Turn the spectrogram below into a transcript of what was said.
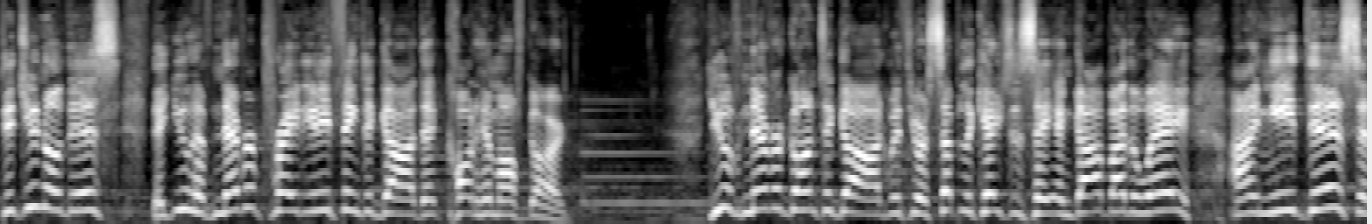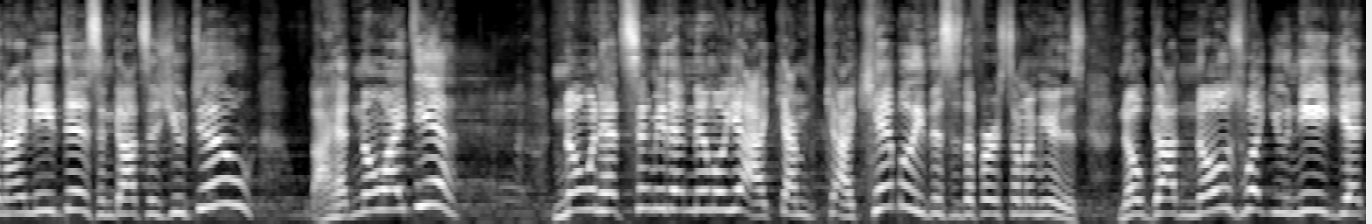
Did you know this? That you have never prayed anything to God that caught him off guard. You have never gone to God with your supplications and say, and God, by the way, I need this and I need this. And God says, You do? I had no idea. No one had sent me that memo yet. I, I'm, I can't believe this is the first time I'm hearing this. No, God knows what you need, yet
